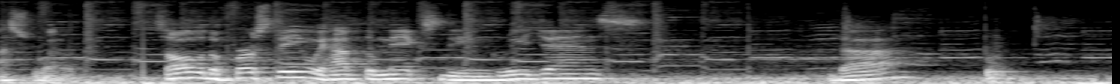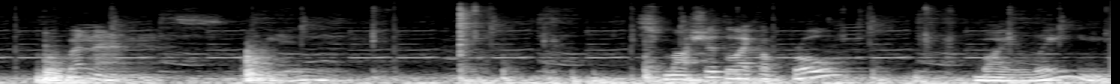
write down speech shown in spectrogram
as well. So the first thing we have to mix the ingredients. The bananas. Oh yeah. Smash it like a pro by Rain.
